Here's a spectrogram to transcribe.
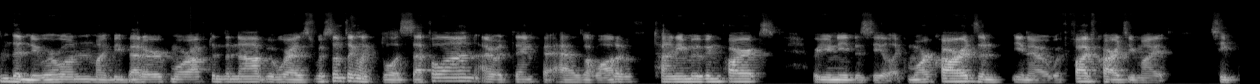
the newer one might be better more often than not. But whereas with something like Blacephalon, I would think that has a lot of tiny moving parts where you need to see like more cards, and you know, with five cards, you might see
